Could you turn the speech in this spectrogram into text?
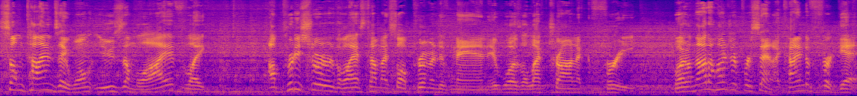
Sometimes they won't use them live. Like, I'm pretty sure the last time I saw Primitive Man, it was electronic free. But I'm not 100%. I kind of forget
